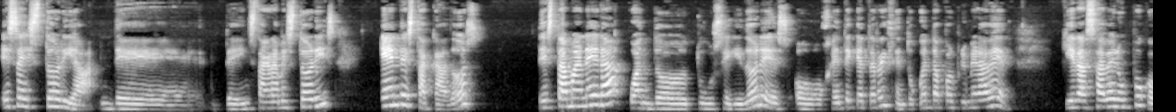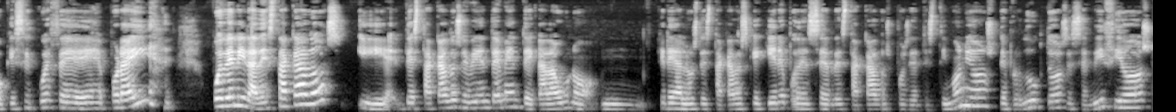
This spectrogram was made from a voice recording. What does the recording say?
esa historia de, de Instagram Stories en destacados. De esta manera, cuando tus seguidores o gente que aterrice en tu cuenta por primera vez quiera saber un poco qué se cuece por ahí, pueden ir a destacados y destacados, evidentemente, cada uno mm, crea los destacados que quiere, pueden ser destacados pues, de testimonios, de productos, de servicios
